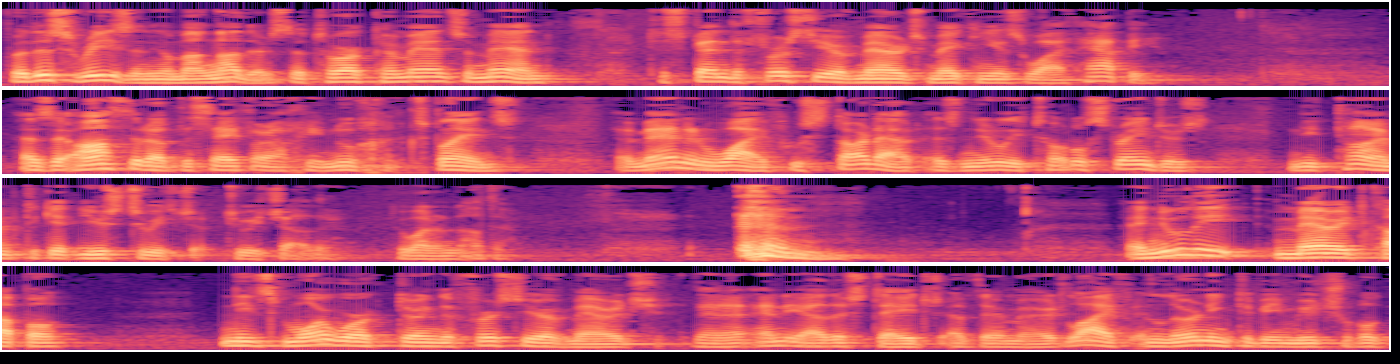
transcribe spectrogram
For this reason, among others, the Torah commands a man to spend the first year of marriage making his wife happy. As the author of the Sefer HaChinuch explains, a man and wife who start out as nearly total strangers need time to get used to each, to each other, to one another. a newly married couple needs more work during the first year of marriage than at any other stage of their married life in learning to be mutual,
